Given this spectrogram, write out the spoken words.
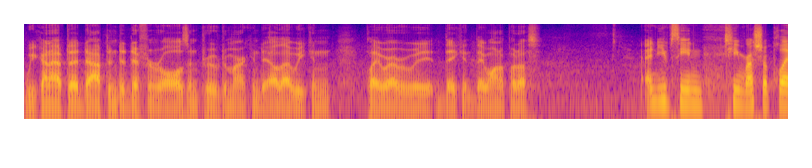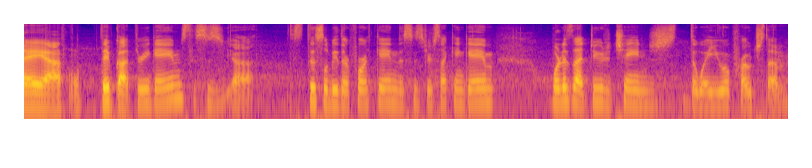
we kind of have to adapt into different roles and prove to Mark and Dale that we can play wherever we, they can they want to put us. And you've seen Team Russia play. Uh, well, they've got three games. This is uh, this will be their fourth game. This is your second game. What does that do to change the way you approach them?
